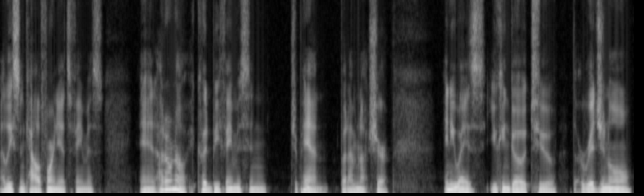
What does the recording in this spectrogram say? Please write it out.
At least in California, it's famous. And I don't know, it could be famous in Japan, but I'm not sure. Anyways, you can go to the original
